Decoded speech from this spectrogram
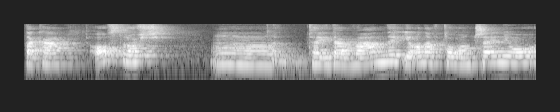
taka ostrość mm, tej dawany i ona w połączeniu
